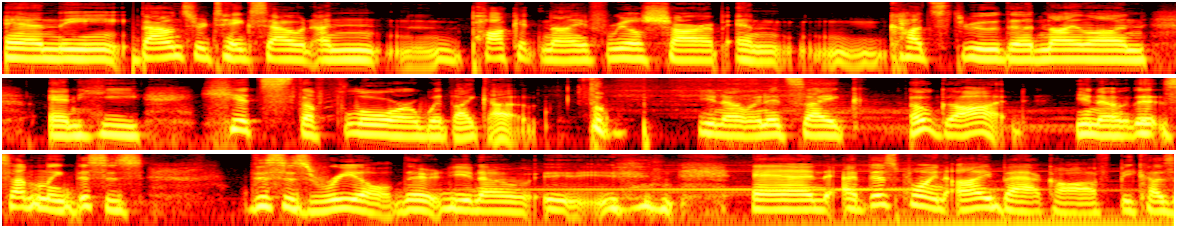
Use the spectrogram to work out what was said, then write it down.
and the bouncer takes out a pocket knife, real sharp, and cuts through the nylon, and he hits the floor with like a thump, you know, and it's like, oh God, you know, that suddenly this is this is real there you know and at this point i back off because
